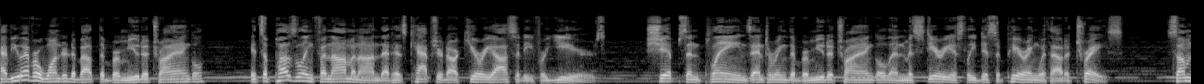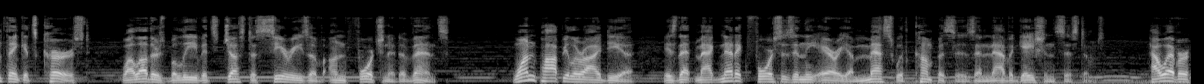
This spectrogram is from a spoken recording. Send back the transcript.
Have you ever wondered about the Bermuda Triangle? It's a puzzling phenomenon that has captured our curiosity for years. Ships and planes entering the Bermuda Triangle and mysteriously disappearing without a trace. Some think it's cursed, while others believe it's just a series of unfortunate events. One popular idea is that magnetic forces in the area mess with compasses and navigation systems. However,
